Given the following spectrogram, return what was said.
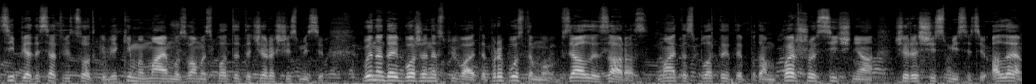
ці 50%, які ми маємо з вами сплатити через 6 місяців, ви, не дай Боже, не вспіваєте. Припустимо, взяли зараз, маєте сплатити там 1 січня через 6 місяців. Але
